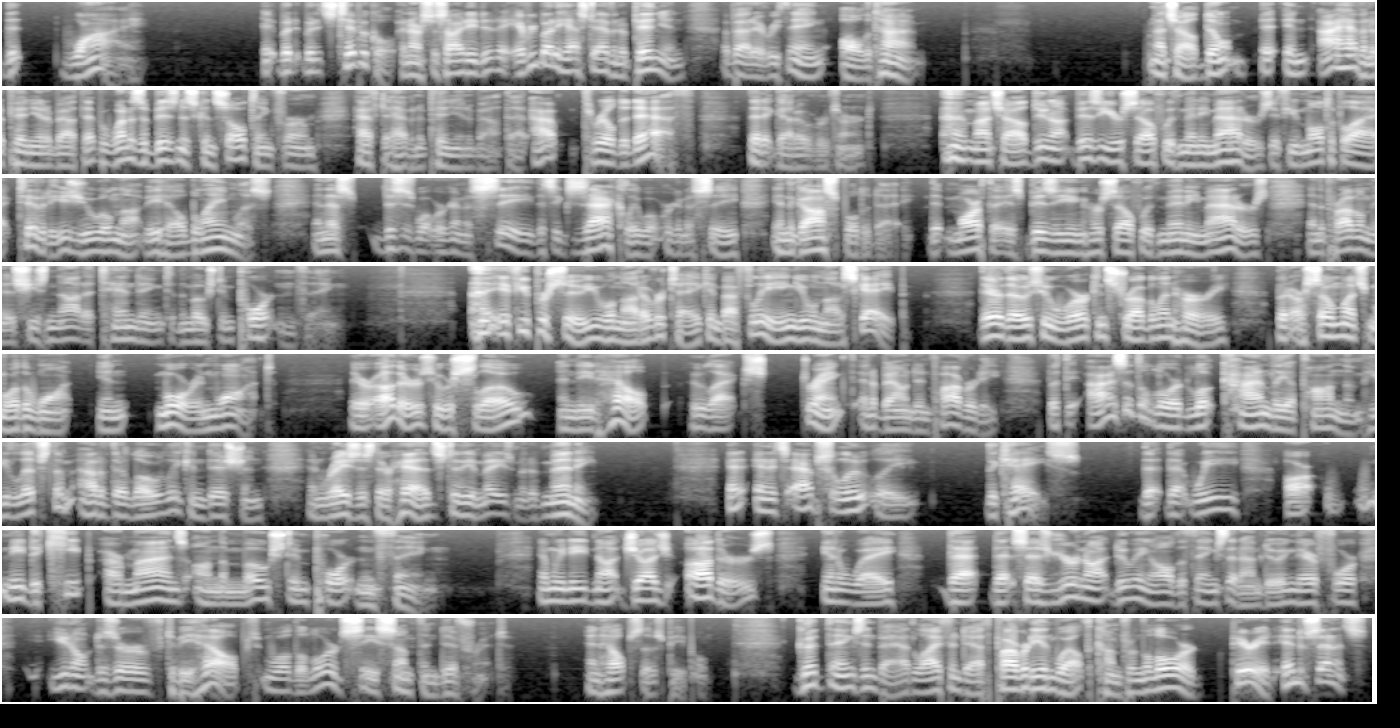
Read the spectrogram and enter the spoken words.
that why? It, but but it's typical in our society today. Everybody has to have an opinion about everything all the time. My child, don't, and I have an opinion about that, but why does a business consulting firm have to have an opinion about that? I'm thrilled to death that it got overturned. My child, do not busy yourself with many matters. If you multiply activities, you will not be held blameless. And that's, this is what we're going to see. That's exactly what we're going to see in the gospel today. That Martha is busying herself with many matters, and the problem is she's not attending to the most important thing. if you pursue, you will not overtake, and by fleeing, you will not escape. There are those who work and struggle and hurry, but are so much more the want in more in want. There are others who are slow and need help, who lack strength and abound in poverty. But the eyes of the Lord look kindly upon them. He lifts them out of their lowly condition and raises their heads to the amazement of many. And, and it's absolutely the case that, that we are, need to keep our minds on the most important thing. And we need not judge others in a way that, that says, You're not doing all the things that I'm doing, therefore you don't deserve to be helped. Well, the Lord sees something different and helps those people. Good things and bad, life and death, poverty and wealth come from the Lord. Period. End of sentence.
